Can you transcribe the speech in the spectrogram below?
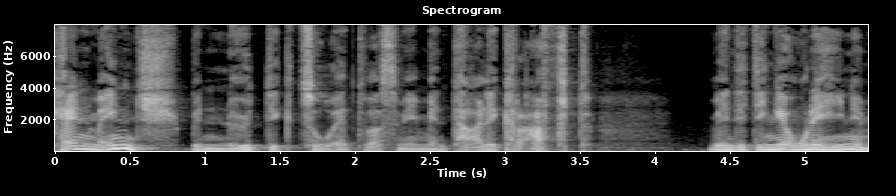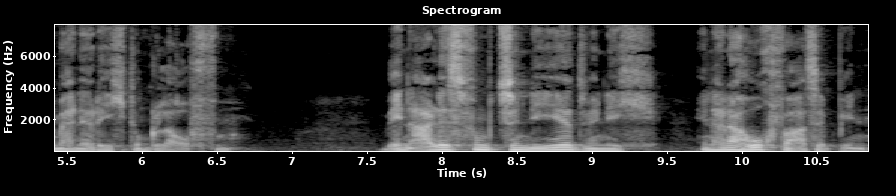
Kein Mensch benötigt so etwas wie mentale Kraft, wenn die Dinge ohnehin in meine Richtung laufen. Wenn alles funktioniert, wenn ich in einer Hochphase bin.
